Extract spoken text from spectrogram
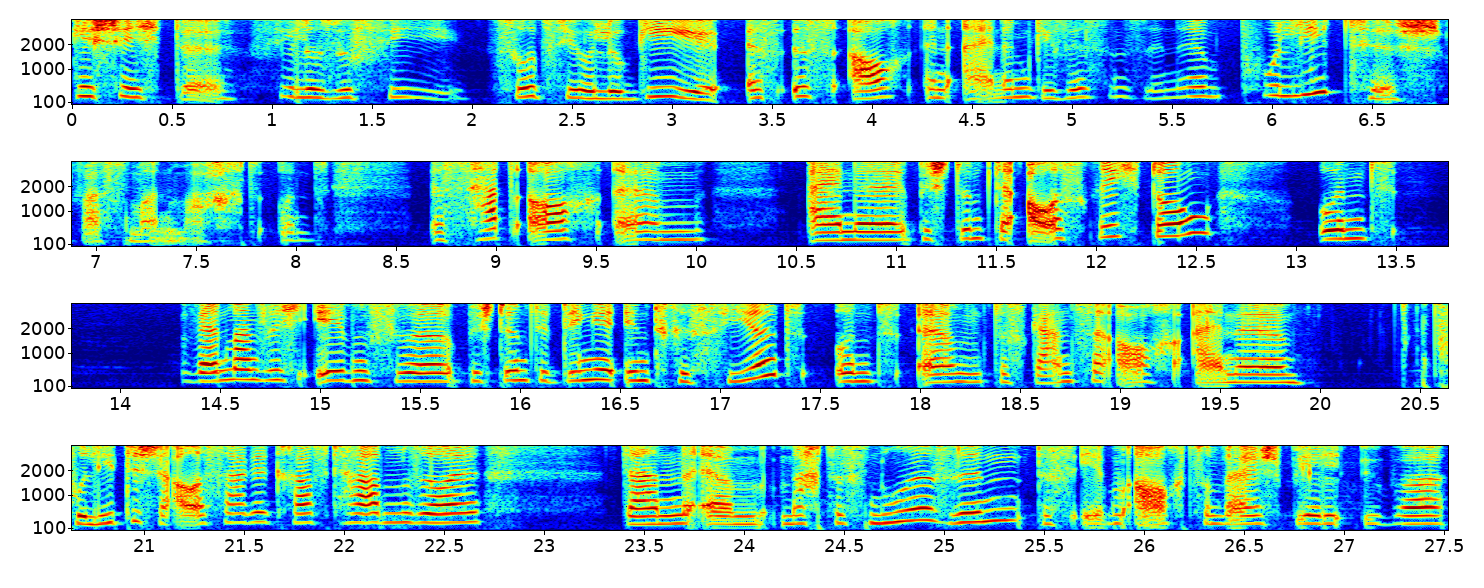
Geschichte, Philosophie, Soziologie. Es ist auch in einem gewissen Sinne politisch, was man macht. Und es hat auch ähm, eine bestimmte Ausrichtung. Und wenn man sich eben für bestimmte Dinge interessiert und ähm, das Ganze auch eine politische Aussagekraft haben soll, dann ähm, macht es nur Sinn, das eben auch zum Beispiel über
